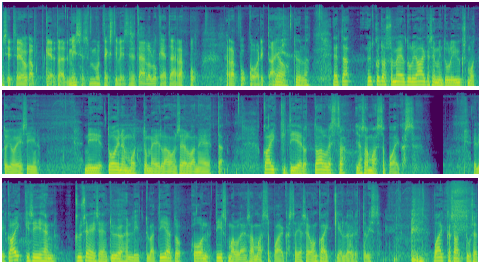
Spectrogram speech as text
sitten se joka kerta, että missä mun tekstiviestissä täällä lukee tämä rappu, rappukoodi tai Joo, kyllä. Että nyt kun tuossa meillä tuli aikaisemmin tuli yksi motto jo esiin, niin toinen motto meillä on sellainen, että kaikki tiedot tallessa ja samassa paikassa. Eli kaikki siihen kyseiseen työhön liittyvä tieto on tismalleen samassa paikassa ja se on kaikkien löydettävissä. Vaikka sattuu se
